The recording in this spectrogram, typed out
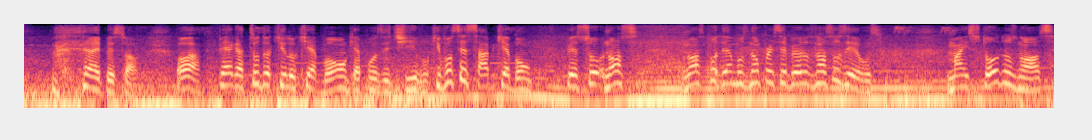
Aí, pessoal, ó, pega tudo aquilo que é bom, que é positivo, que você sabe que é bom. Pessoa, nós, nós podemos não perceber os nossos erros, mas todos nós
